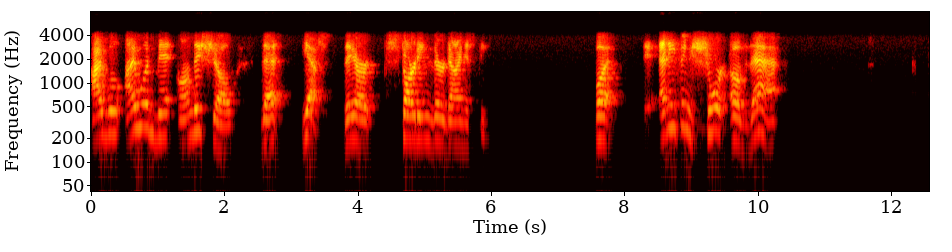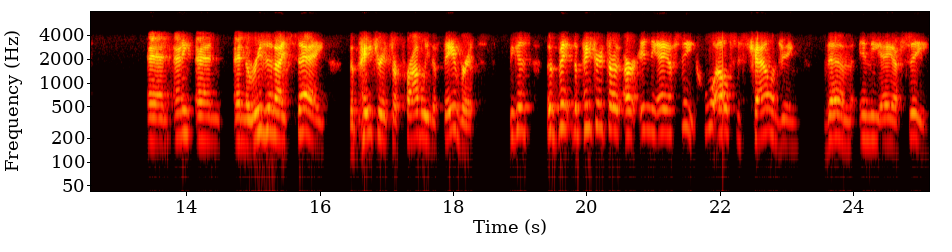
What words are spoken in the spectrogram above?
I will I will admit on this show that yes, they are starting their dynasty. But anything short of that, and any and and the reason I say the Patriots are probably the favorites because the the Patriots are, are in the AFC. Who else is challenging them in the AFC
